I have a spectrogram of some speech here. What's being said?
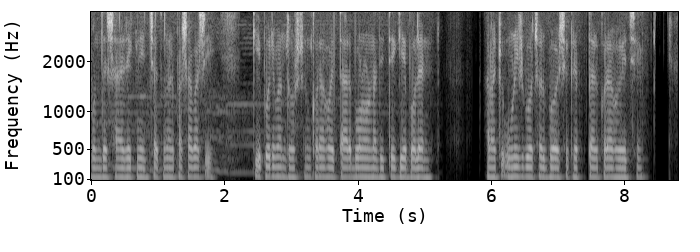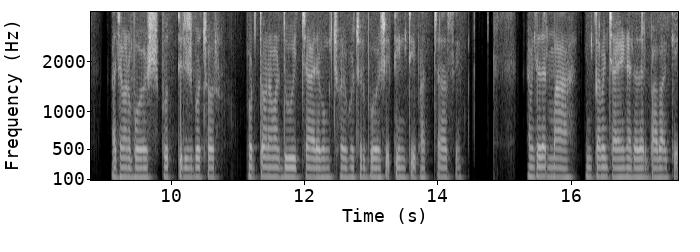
বোনদের শারীরিক নির্যাতনের পাশাপাশি কী পরিমাণ ধর্ষণ করা হয় তার বর্ণনা দিতে গিয়ে বলেন, আমাকে উনিশ বছর বয়সে গ্রেপ্তার করা হয়েছে। আজ আমার বয়স বত্রিশ বছর। বর্তমানে আমার দুই, চার এবং ছয় বছর বয়সে তিনটি বাচ্চা আছে। আমি তাদের মা, কিন্তু আমি জানি না তাদের বাবাকে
